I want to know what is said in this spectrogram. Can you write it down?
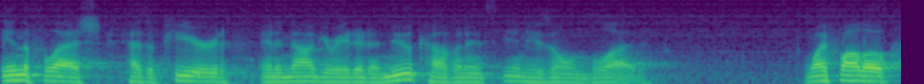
in the flesh, has appeared and inaugurated a new covenant in His own blood? Why follow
